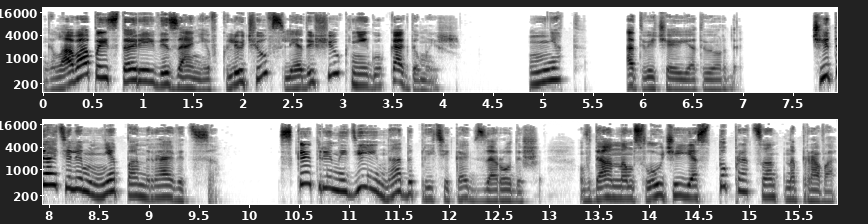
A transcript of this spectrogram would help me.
Глава по истории вязания включу в следующую книгу, как думаешь?» «Нет», — отвечаю я твердо. «Читателям не понравится. С Кэтрин идеей надо притекать в зародыши. В данном случае я стопроцентно права.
